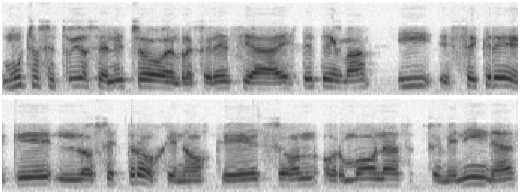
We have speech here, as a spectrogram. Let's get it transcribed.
Muchos estudios se han hecho en referencia a este tema y eh, se cree que los estrógenos, que son hormonas femeninas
